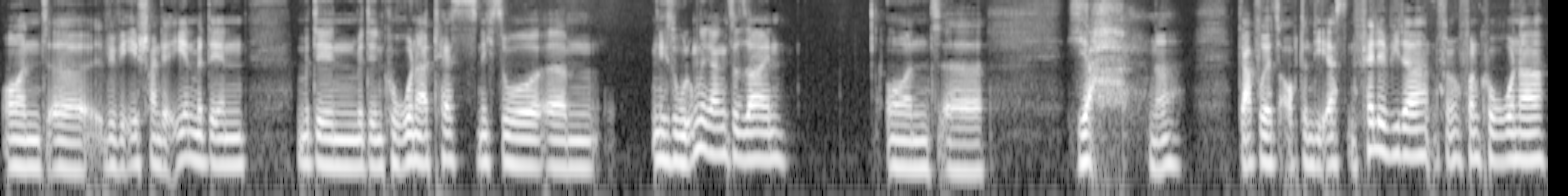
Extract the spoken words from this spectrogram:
Und äh, WWE scheint ja eh mit den mit den, mit den Corona-Tests nicht so, ähm, nicht so gut umgegangen zu sein. Und äh, ja, ne, gab wohl jetzt auch dann die ersten Fälle wieder von, von Corona.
